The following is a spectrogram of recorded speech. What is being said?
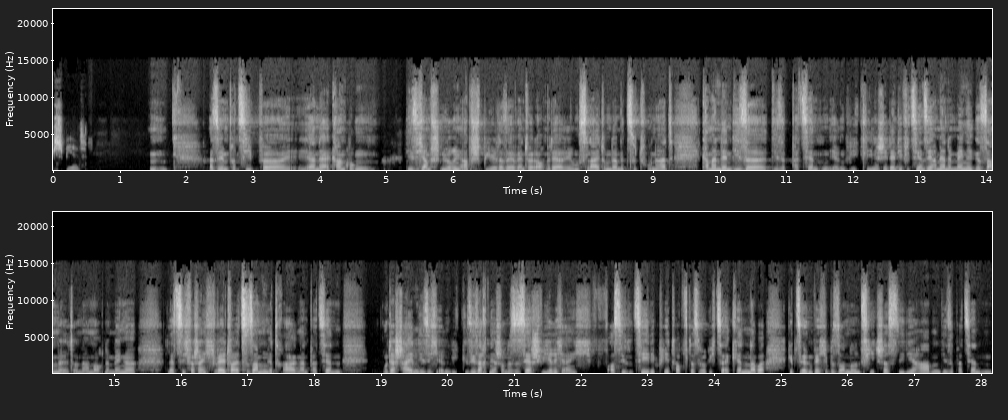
spielt. Mhm. Also im Prinzip äh, ja eine Erkrankung, die sich am Schnürring abspielt, also eventuell auch mit der Erregungsleitung damit zu tun hat. Kann man denn diese, diese Patienten irgendwie klinisch identifizieren? Sie haben ja eine Menge gesammelt und haben auch eine Menge letztlich wahrscheinlich weltweit zusammengetragen an Patienten. Unterscheiden die sich irgendwie? Sie sagten ja schon, das ist sehr schwierig eigentlich aus diesem CEDP-Topf das wirklich zu erkennen, aber gibt es irgendwelche besonderen Features, die die haben, diese Patienten?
